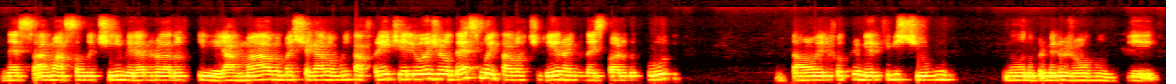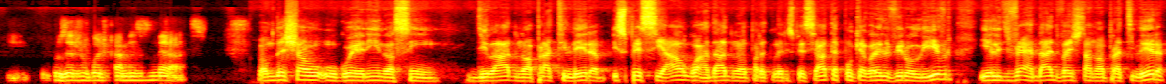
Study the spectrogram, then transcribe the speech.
nessa armação do time. Ele era um jogador que armava, mas chegava muito à frente. Ele hoje é o 18º artilheiro ainda da história do clube. Então, ele foi o primeiro que vestiu no, no primeiro jogo que, que, o Cruzeiro jogou de camisas numeradas. Vamos deixar o, o Guerino assim de lado numa prateleira especial, guardado numa prateleira especial, até porque agora ele virou livro e ele de verdade vai estar numa prateleira.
